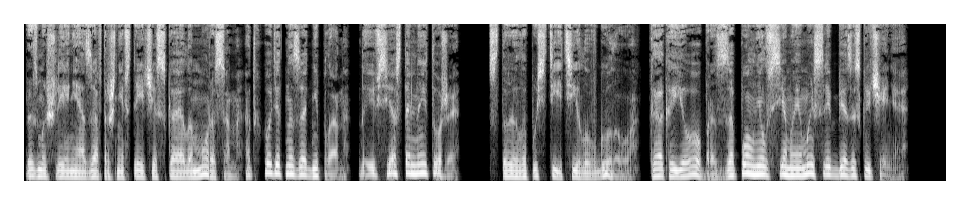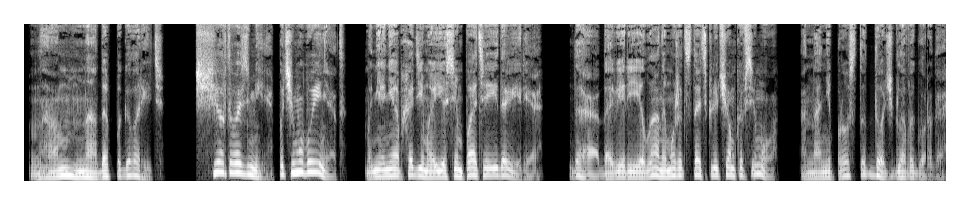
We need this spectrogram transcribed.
Размышления о завтрашней встрече с Кайлом Моррисом отходят на задний план, да и все остальные тоже. Стоило пустить Илу в голову, как ее образ заполнил все мои мысли без исключения. Нам надо поговорить. Черт возьми, почему бы и нет? Мне необходима ее симпатия и доверие. Да, доверие Иланы может стать ключом ко всему. Она не просто дочь главы города.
